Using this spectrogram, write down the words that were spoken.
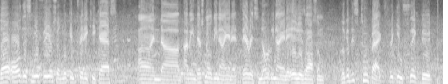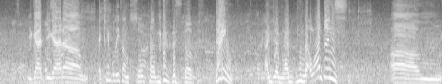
Though all these new figures are looking pretty kick-ass, and uh, I mean, there's no denying it. There is no denying it. It is awesome. Look at this two pack. Freaking sick, dude. You got, you got, um, I can't believe I'm so pumped with this stuff. Damn! I, I, I do not want this! Um,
